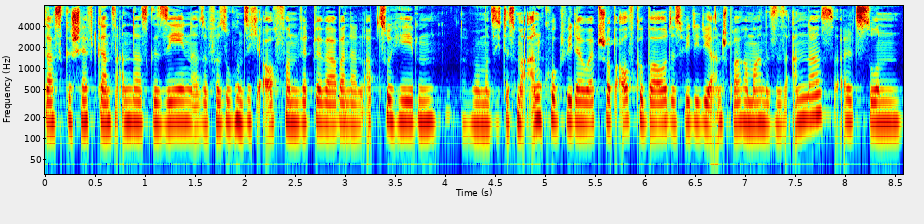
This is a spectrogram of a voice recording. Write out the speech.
das Geschäft ganz anders gesehen, also versuchen sich auch von Wettbewerbern dann abzuheben. Wenn man sich das mal anguckt, wie der Webshop aufgebaut ist, wie die die Ansprache machen, das ist anders als so, ein,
